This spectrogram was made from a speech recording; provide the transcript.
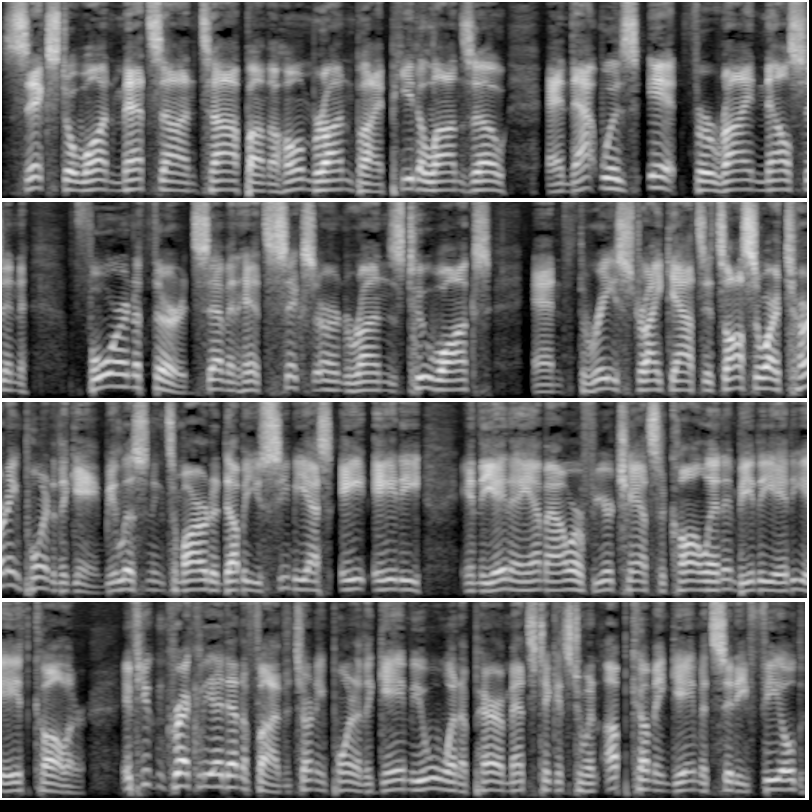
Six to one, Mets on top on the home run by Pete Alonso, and that was it for Ryan Nelson. Four and a third, seven hits, six earned runs, two walks, and three strikeouts. It's also our turning point of the game. Be listening tomorrow to WCBS 880 in the 8 a.m. hour for your chance to call in and be the 88th caller. If you can correctly identify the turning point of the game, you will win a pair of Mets tickets to an upcoming game at Citi Field.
